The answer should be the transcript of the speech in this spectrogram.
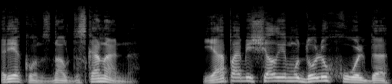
реку он знал досконально. Я пообещал ему долю Хольда,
